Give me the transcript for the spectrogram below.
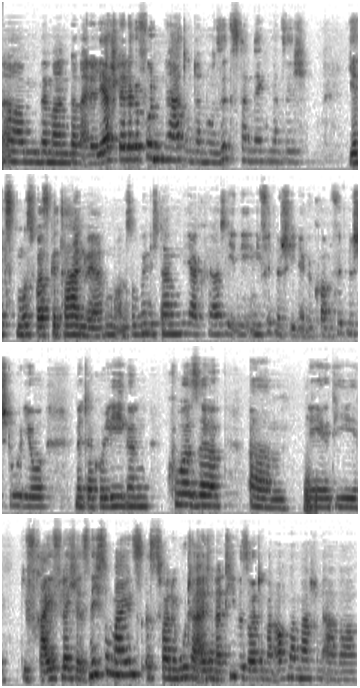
ähm, wenn man dann eine Lehrstelle gefunden hat und dann nur sitzt, dann denkt man sich, jetzt muss was getan werden. Und so bin ich dann ja quasi in die, in die Fitnessschiene gekommen. Fitnessstudio mit der Kollegin, Kurse. Ähm, mhm. nee, die, die Freifläche ist nicht so meins. Ist zwar eine gute Alternative, sollte man auch mal machen, aber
